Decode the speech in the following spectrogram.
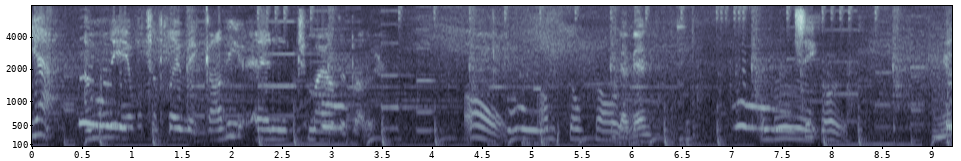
Yeah, I'm only able to play with Gavi and to my other brother. Oh, I'm so sorry. Ya then, I'm really, really See- sorry. mute,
